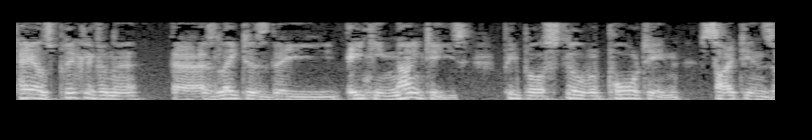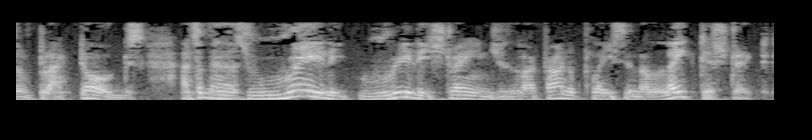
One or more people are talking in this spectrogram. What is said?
tales particularly from the uh, as late as the 1890s, people are still reporting sightings of black dogs. And something that's really, really strange is that I found a place in the Lake District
